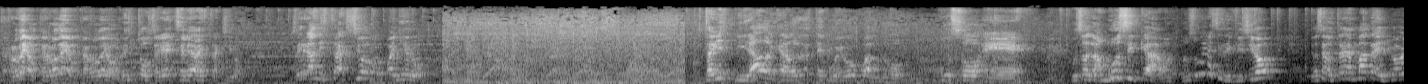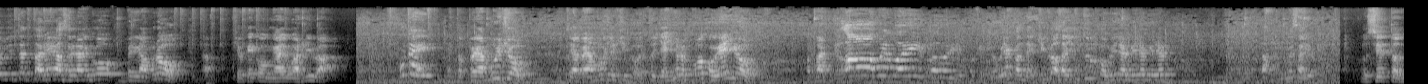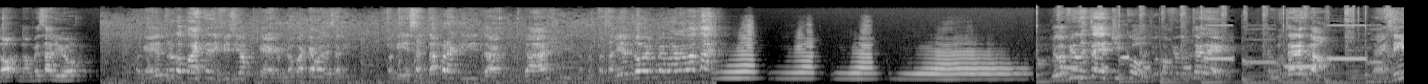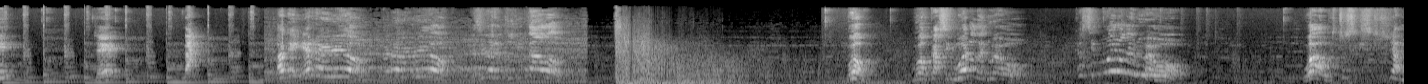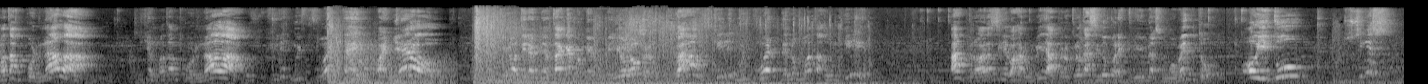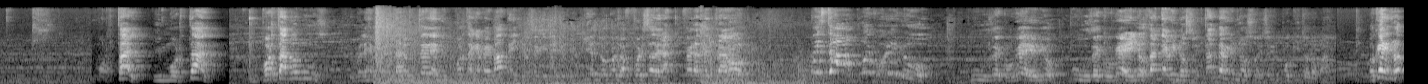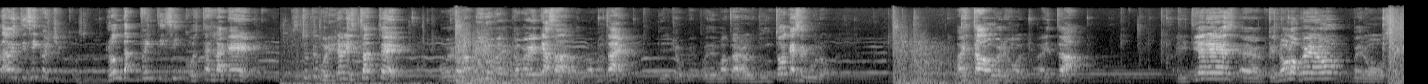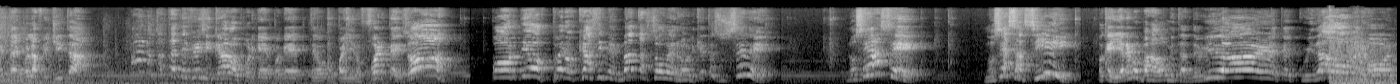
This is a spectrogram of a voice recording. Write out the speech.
Te rodeo, te rodeo, te rodeo. Listo, se le, se le da distracción. Será distracción, compañero. Está inspirado el creador de este juego cuando puso, eh, puso la música. ¿No subir ese edificio? Yo sé, ustedes maten, yo, yo intentaré hacer algo Vega Pro. Ah, choqué con algo arriba. Ok, esto pega mucho. Esto ya pega mucho, chicos. Esto ya yo no puedo con ellos. Aparte, ¡oh! Voy a morir, voy a morir. Ok, me voy a esconder. Chicos, hay un truco. Miren, miren, miren. Ah, no me salió. Lo siento, no, no me salió. Ok, hay un truco con este edificio que no me acaba de salir. Ok, saltar por aquí, dash, dash, y no me está saliendo y me van a matar. Yo confío en ustedes, chicos. Yo confío en ustedes. En ustedes no. ¿Saben sí? Sí. Nah. Ok, he revivido. He revivido. He sido resucitado. Casi muero de nuevo. Casi muero de nuevo. Wow, estos, estos ya matan por nada. Estos ya matan por nada. Uy, eres muy fuerte, compañero. Yo iba a tirar mi ataque porque, porque yo no, pero wow, es que eres muy fuerte, los mata de un hit. Ah, pero ahora sí le bajaron vida, pero creo que ha sido por escribirme hace un momento. Oye, ¿tú? tú sigues inmortal, inmortal. No importa Nomus, yo me les enfrentaré a ustedes, no importa que me maten, yo seguiré viviendo con la fuerza de las esferas del dragón. Ahí está. Pude con ello, pude con ello. Tan débil no soy, tan débil soy, soy un poquito nomás. Ok, ronda 25, chicos. Ronda 25, esta es la que es. Que morir al instante. O a mí no me, no me vengas a, a matar. De hecho, me puede matar de un toque seguro. Ahí está Overhaul, ahí está. Ahí tienes, eh, que no lo veo, pero sé que está ahí con la flechita. Ah, no está tan difícil, claro, porque, porque tengo compañeros fuertes. ¡Oh! ¡Por Dios! Pero casi me matas, Overhaul. ¿Qué te sucede? No se hace. No seas así. Ok, ya le hemos bajado mitad de vida. Este, cuidado, Overhaul.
